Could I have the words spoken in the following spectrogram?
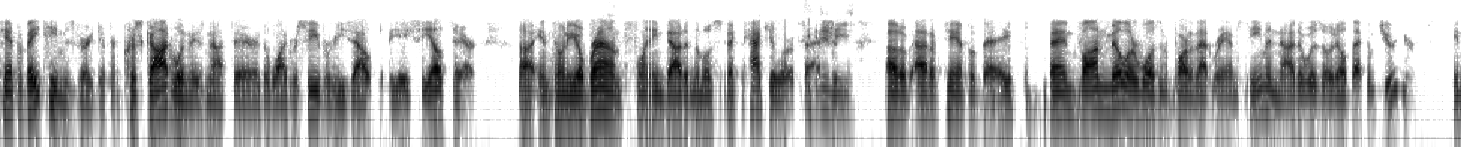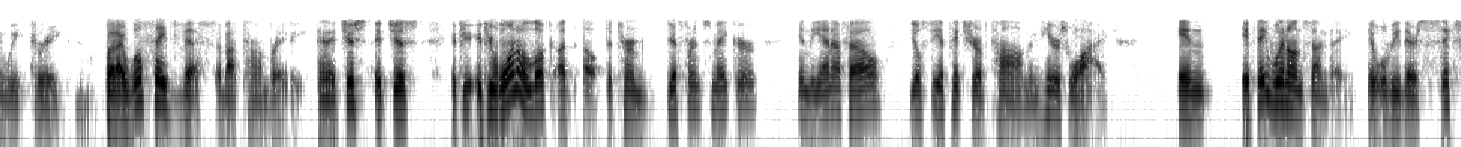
Tampa Bay team is very different. Chris Godwin is not there, the wide receiver. He's out with the ACL tear. Uh, Antonio Brown flamed out in the most spectacular fashion out of out of Tampa Bay, and Von Miller wasn't a part of that Rams team, and neither was Odell Beckham Jr. in Week Three. But I will say this about Tom Brady, and it just it just if you if you want to look at the term difference maker in the NFL, you'll see a picture of Tom, and here's why. In if they win on Sunday, it will be their sixth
